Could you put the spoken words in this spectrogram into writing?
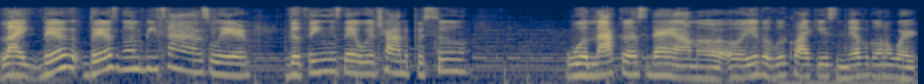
Like there there's going to be times where the things that we're trying to pursue will knock us down or, or it'll look like it's never going to work.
